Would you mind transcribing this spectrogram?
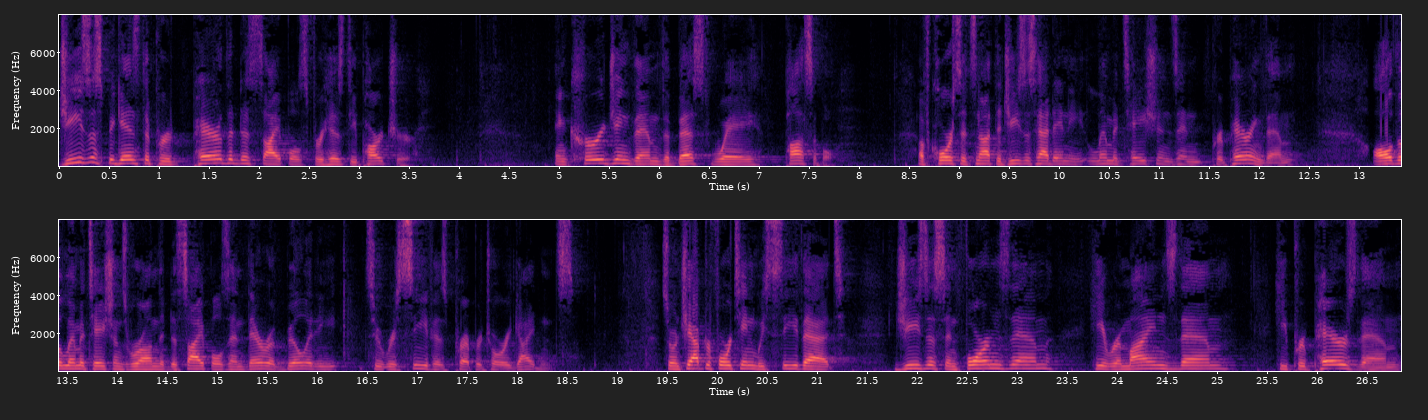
Jesus begins to prepare the disciples for his departure encouraging them the best way possible. Of course, it's not that Jesus had any limitations in preparing them. All the limitations were on the disciples and their ability to receive his preparatory guidance. So in chapter 14, we see that Jesus informs them, he reminds them, he prepares them,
